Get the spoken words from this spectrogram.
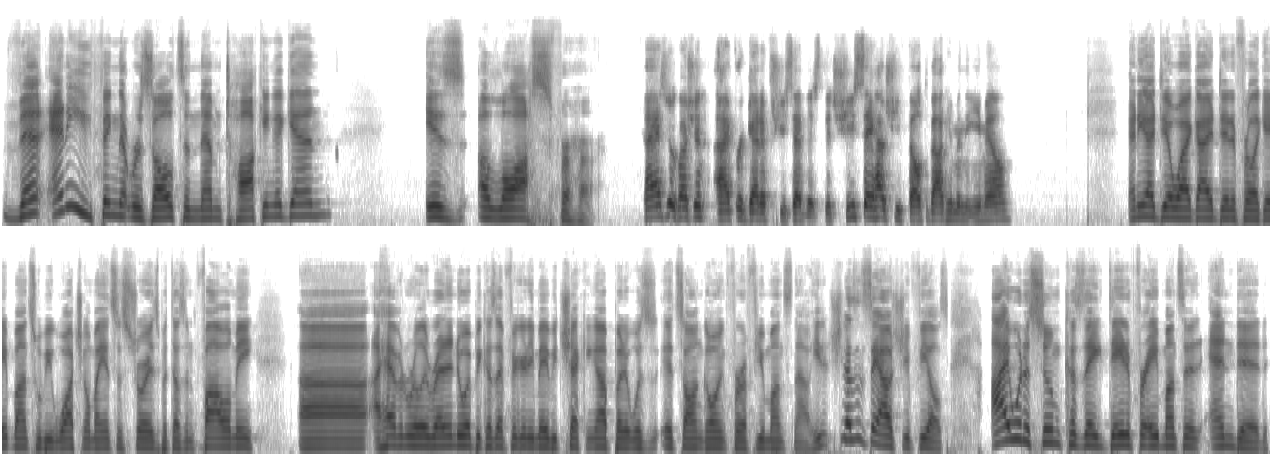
that anything that results in them talking again is a loss for her. Can I ask you a question? I forget if she said this. Did she say how she felt about him in the email? Any idea why a guy dated for like eight months would be watching all my Insta stories but doesn't follow me? Uh, I haven't really read into it because I figured he may be checking up, but it was it's ongoing for a few months now. He, she doesn't say how she feels. I would assume because they dated for eight months and it ended.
